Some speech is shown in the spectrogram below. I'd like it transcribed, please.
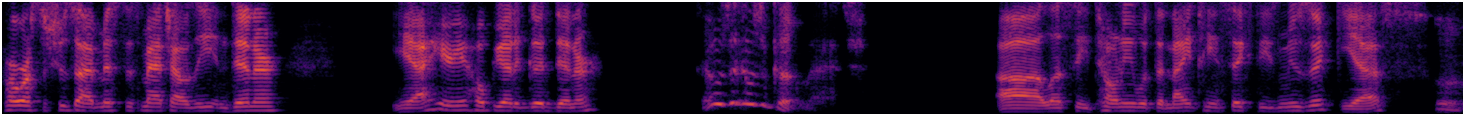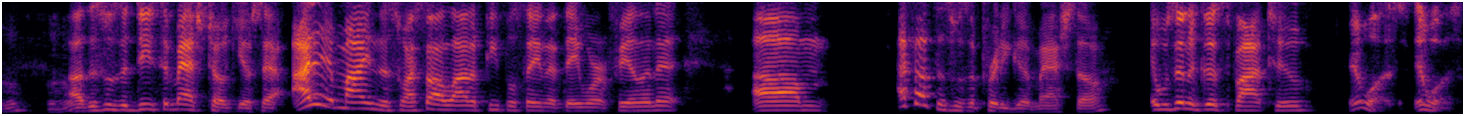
Pro Wrestler Shoots. I missed this match. I was eating dinner. Yeah, I hear you. Hope you had a good dinner. It was it was a good match. Uh, let's see, Toni with the 1960s music. Yes. Mhm, mhm. Uh, this was a decent match, Tokyo said. I didn't mind this one. I saw a lot of people saying that they weren't feeling it. Um, I thought this was a pretty good match, though. It was in a good spot, too. It was. It was.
